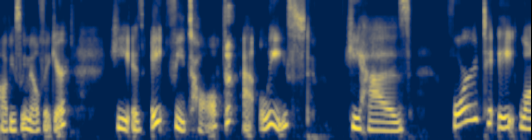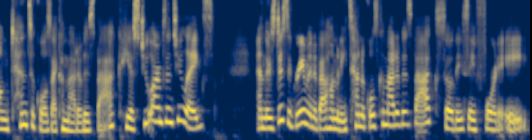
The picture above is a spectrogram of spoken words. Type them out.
obviously male figure. He is eight feet tall, at least. He has four to eight long tentacles that come out of his back. He has two arms and two legs. And there's disagreement about how many tentacles come out of his back. So they say four to eight.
